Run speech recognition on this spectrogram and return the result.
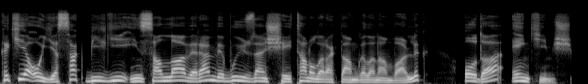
Peki o yasak bilgiyi insanlığa veren ve bu yüzden şeytan olarak damgalanan varlık? O da Enki'ymiş.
